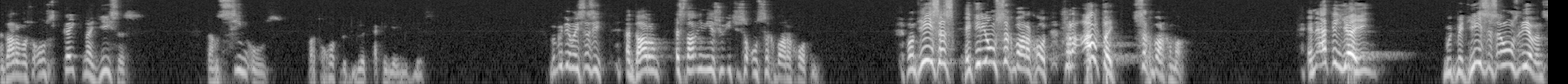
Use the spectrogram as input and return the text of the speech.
En daarom as ons kyk na Jesus, dan sien ons wat God bedoel het ek en jy moet wees. Moet jy my sussie, en daarom is daar nie meer so iets soos 'n onsigbare God nie. Want Jesus het hierdie onsigbare God vir altyd sigbaar gemaak. En ek en jy moet met Jesus in ons lewens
